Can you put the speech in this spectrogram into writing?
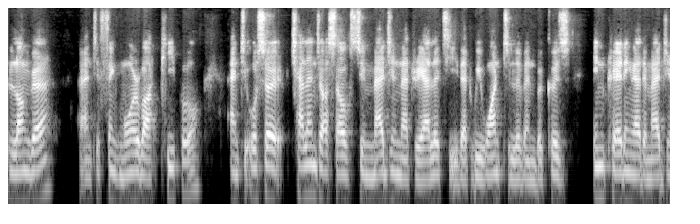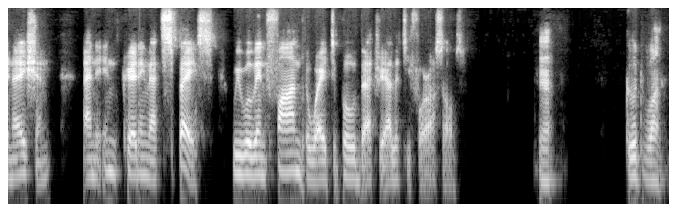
longer and to think more about people and to also challenge ourselves to imagine that reality that we want to live in because in creating that imagination and in creating that space we will then find the way to build that reality for ourselves yeah good one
